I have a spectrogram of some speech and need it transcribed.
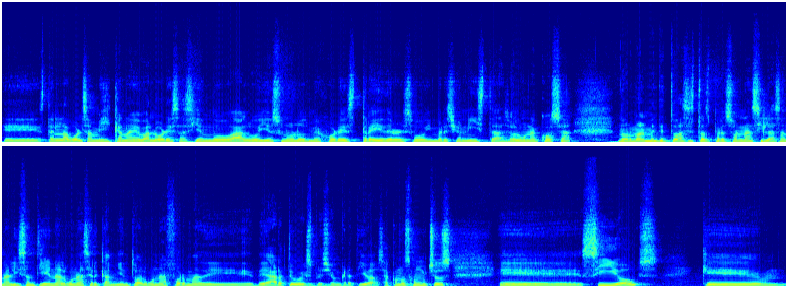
eh, está en la Bolsa Mexicana de Valores haciendo algo y es uno de los mejores traders o inversionistas o alguna cosa, normalmente todas estas personas, si las analizan, tienen algún acercamiento a alguna forma de, arte o expresión creativa. O sea, conozco muchos eh, CEOs que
